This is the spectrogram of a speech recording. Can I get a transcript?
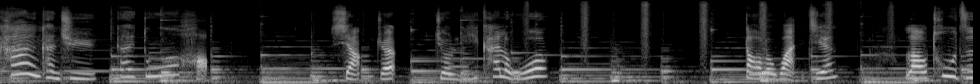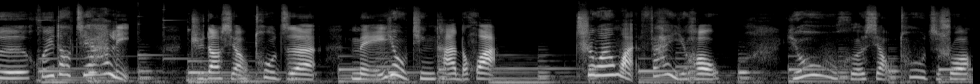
看看去，该多好！想着就离开了窝。到了晚间，老兔子回到家里，知道小兔子没有听他的话。吃完晚饭以后，又和小兔子说：“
